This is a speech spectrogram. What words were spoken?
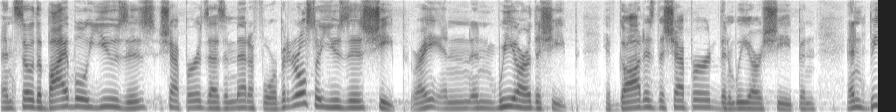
And so the Bible uses shepherds as a metaphor, but it also uses sheep, right? And, and we are the sheep. If God is the shepherd, then we are sheep. And, and be,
